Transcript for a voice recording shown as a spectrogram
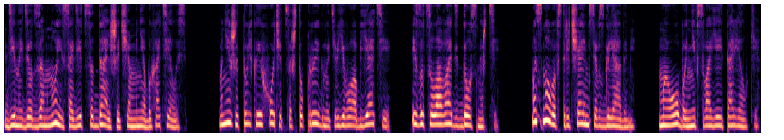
Дин идет за мной и садится дальше, чем мне бы хотелось. Мне же только и хочется, что прыгнуть в его объятии и зацеловать до смерти. Мы снова встречаемся взглядами. Мы оба не в своей тарелке.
